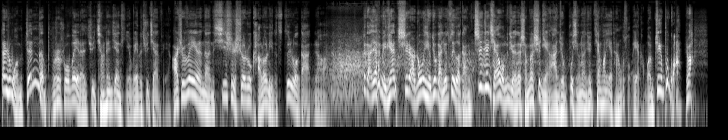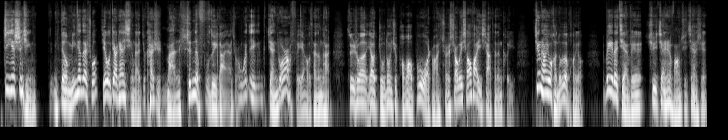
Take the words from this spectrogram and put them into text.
但是我们真的不是说为了去强身健体，为了去减肥，而是为了呢稀释摄入卡路里的罪恶感，你知道吧？就感觉每天吃点东西就感觉罪恶感。吃之前我们觉得什么事情啊就不行了，就天方夜谭，无所谓了，我这个不管是吧？这些事情。等明天再说。结果第二天醒来就开始满身的负罪感呀，就是我得减多少肥啊，我才能看。所以说要主动去跑跑步是吧？稍微消化一下才能可以。经常有很多的朋友为了减肥去健身房去健身，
